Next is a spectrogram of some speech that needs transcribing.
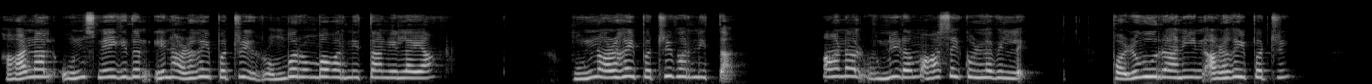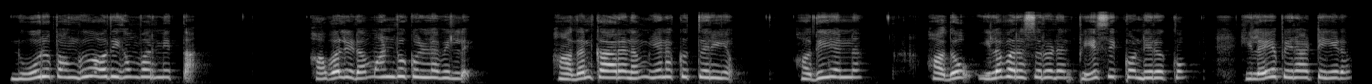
ஆனால் உன் சிநேகிதன் என் அழகை பற்றி ரொம்ப ரொம்ப வர்ணித்தான் இல்லையா? உன் அழகை பற்றி வர்ணித்தான். ஆனால் உன்னிடம் ஆசை கொள்ளவில்லை. பழுவூர் ராணியின் அழகை பற்றி நூறு பங்கு அதிகம் வர்ணித்தான். அவளிடம் அன்பு கொள்ளவில்லை. அதன் காரணம் எனக்கு தெரியும். அது என்ன? அதோ இளவரசருடன் பேசிக் கொண்டிருக்கும் இளைய பிராட்டியிடம்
